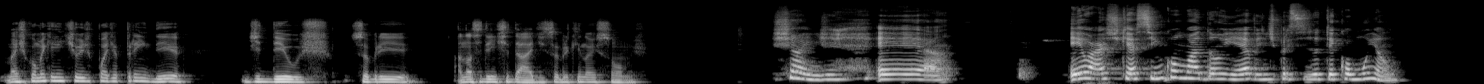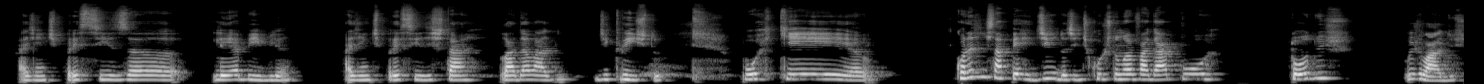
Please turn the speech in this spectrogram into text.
Mas como é que a gente hoje pode aprender de Deus sobre a nossa identidade, sobre quem nós somos? Xande, é... eu acho que assim como Adão e Eva, a gente precisa ter comunhão. A gente precisa ler a Bíblia. A gente precisa estar lado a lado de Cristo. Porque quando a gente está perdido, a gente costuma vagar por todos os lados.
